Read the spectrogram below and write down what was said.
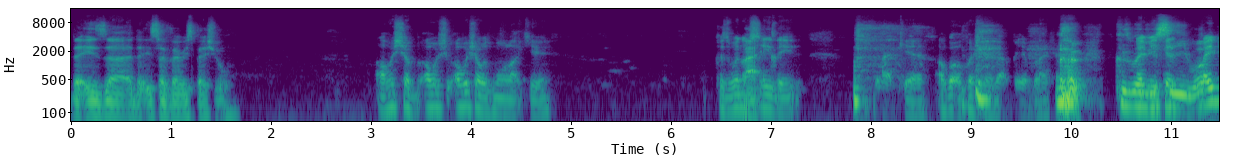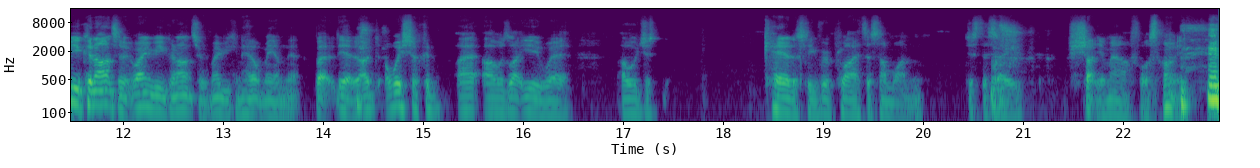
that is uh that is so very special? I wish I, I wish I wish I was more like you. Because when I see the black, yeah, I've got a question about being black. No, because maybe you you, see can, what maybe you can answer it. Maybe you can answer it. Maybe you can help me on that. But yeah, I, I wish I could. I, I was like you, where I would just carelessly reply to someone just to say, "Shut your mouth" or something.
